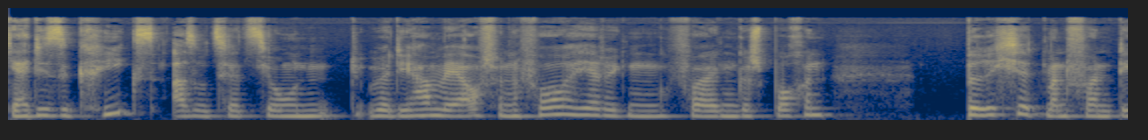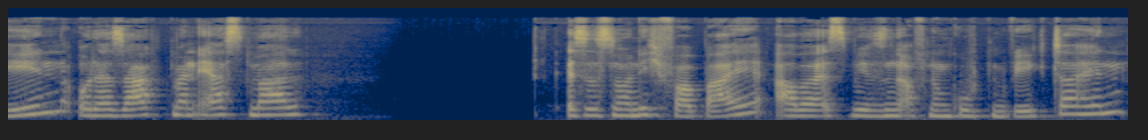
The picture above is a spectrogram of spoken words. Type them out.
ja, diese Kriegsassoziation, über die haben wir ja auch schon in vorherigen Folgen gesprochen, berichtet man von denen oder sagt man erstmal, es ist noch nicht vorbei, aber es, wir sind auf einem guten Weg dahin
